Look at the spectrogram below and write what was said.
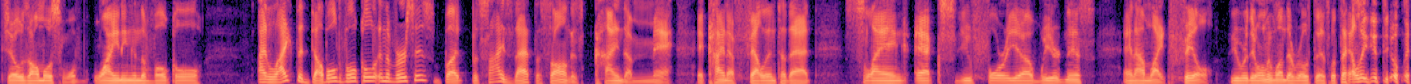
Joe's almost whining in the vocal. I like the doubled vocal in the verses, but besides that, the song is kind of meh. It kind of fell into that slang X euphoria weirdness. And I'm like, Phil, you were the only one that wrote this. What the hell are you doing?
